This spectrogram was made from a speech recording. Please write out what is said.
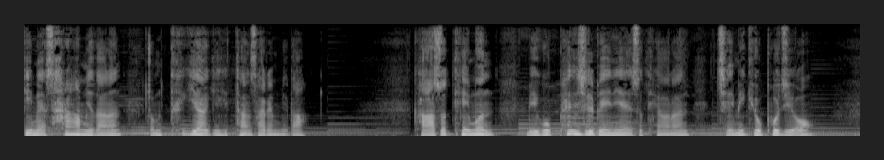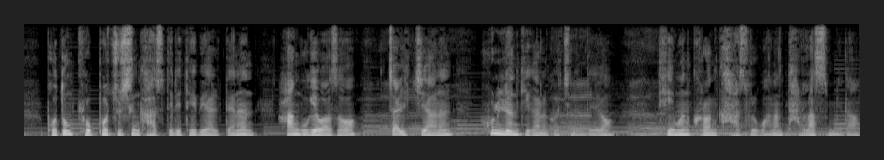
팀의 사랑합니다는 좀 특이하게 히트한 사례입니다. 가수 팀은 미국 펜실베니아에서 태어난 재미 교포지요. 보통 교포 출신 가수들이 데뷔할 때는 한국에 와서 짧지 않은 훈련 기간을 거치는데요. 팀은 그런 가수들과는 달랐습니다.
